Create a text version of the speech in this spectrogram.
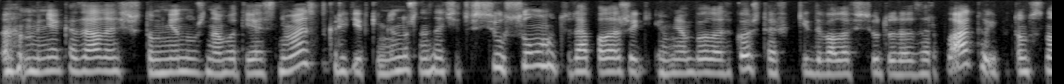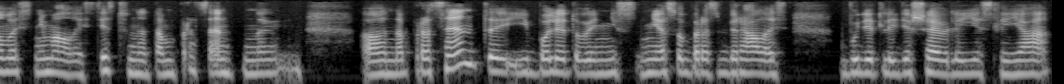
мне казалось, что мне нужно, вот я снимаю с кредитки, мне нужно, значит, всю сумму туда положить. И у меня было такое, что я вкидывала всю туда зарплату и потом снова снимала. Естественно, там процент на, а, на процент, и более того, не, не особо разбиралась, будет ли дешевле, если я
